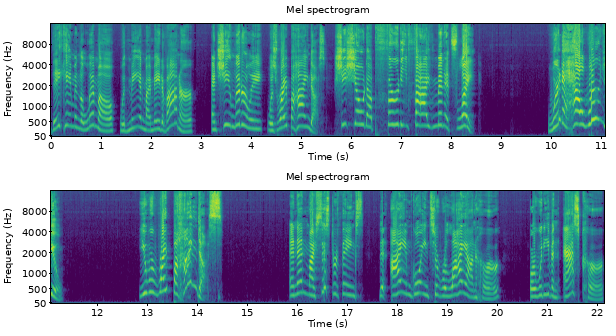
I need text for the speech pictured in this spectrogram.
They came in the limo with me and my maid of honor, and she literally was right behind us. She showed up 35 minutes late. Where the hell were you? You were right behind us. And then my sister thinks that I am going to rely on her or would even ask her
